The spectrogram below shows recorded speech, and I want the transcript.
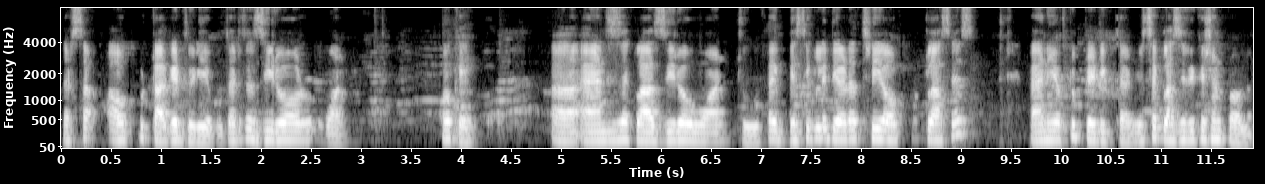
That's the output target variable. That is a 0 or 1 okay. Uh, and this is a class 0 1 2 like basically there are three output classes and you have to predict that. It's a classification problem.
